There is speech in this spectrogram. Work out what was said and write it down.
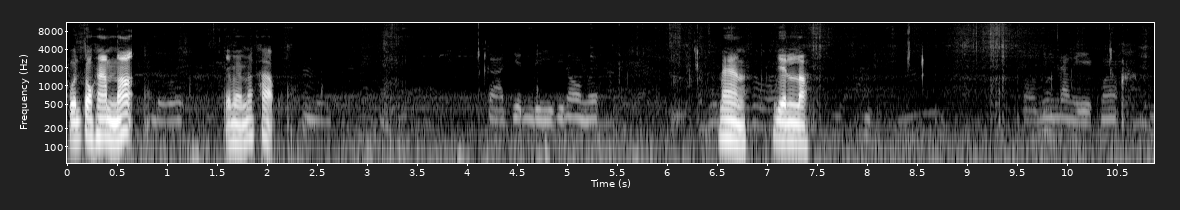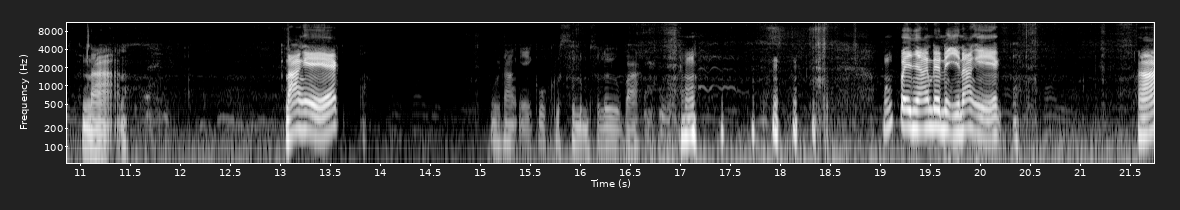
ฝนตกห้ามเนาะจะแม่นนะครับ เย็นดีพี่น้องเลยแม่นเย็นเหรอพอมีนางเอกมานานนางเอกอุ้ยนางเอกกูคือสลืมสลือปะ มึงเป็นหยังเดี๋ยวนี้อีนางเอกฮะ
